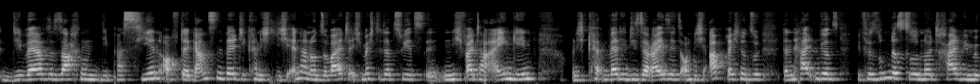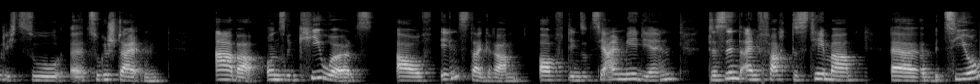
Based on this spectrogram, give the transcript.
diverse Sachen, die passieren auf der ganzen Welt, die kann ich nicht ändern und so weiter. Ich möchte dazu jetzt nicht weiter eingehen und ich kann, werde diese Reise jetzt auch nicht abbrechen und so. Dann halten wir uns, wir versuchen das so neutral wie möglich zu, äh, zu gestalten. Aber unsere Keywords auf Instagram, auf den sozialen Medien, das sind einfach das Thema äh, Beziehung,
